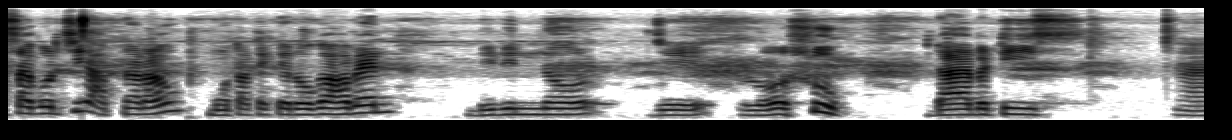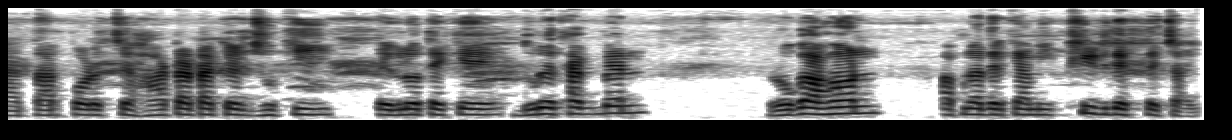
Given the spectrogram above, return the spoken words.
আশা করছি আপনারাও মোটা থেকে রোগা হবেন। বিভিন্ন যে অসুখ ডায়াবেটিস তারপর হচ্ছে হার্ট অ্যাটাকের ঝুঁকি, এগুলো থেকে দূরে থাকবেন। রোগা হন, আপনাদেরকে আমি ফিট দেখতে চাই।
